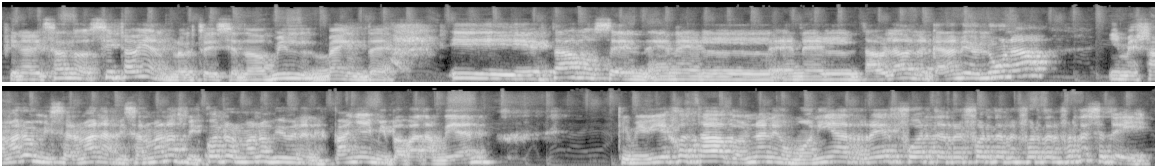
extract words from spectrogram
finalizando, sí está bien lo que estoy diciendo, 2020. Y estábamos en, el, en el tablado, en el Canario de Luna, y me llamaron mis hermanas, mis hermanos, mis cuatro hermanos viven en España y mi papá también que mi viejo estaba con una neumonía re fuerte, re fuerte, re fuerte, re fuerte, CTI.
